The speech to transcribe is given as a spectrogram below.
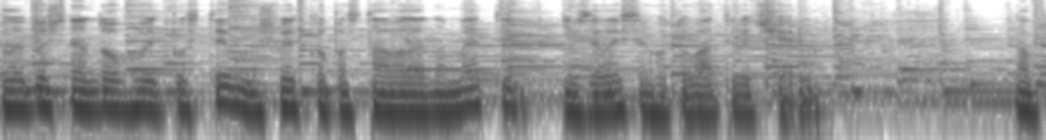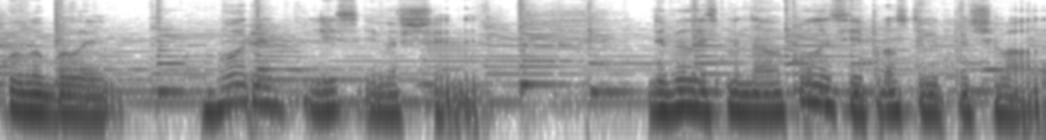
Коли дощ недовго відпустив, ми швидко поставили намети і взялися готувати вечерю. Навколо були гори, ліс і вершини. Дивились ми на околиці і просто відпочивали.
